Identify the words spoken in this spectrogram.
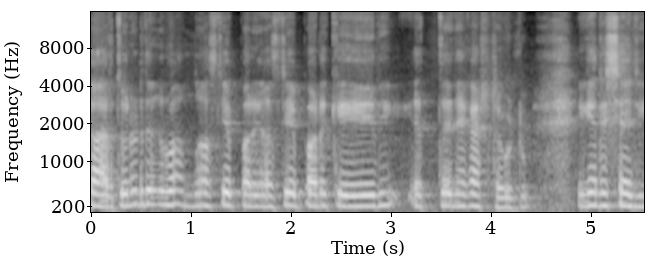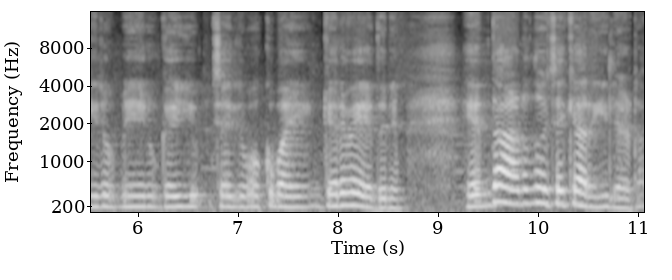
കാർത്തൂനെടുത്ത് ഞങ്ങൾ വന്നു. ആ സ്റ്റെപ്പ് അറിയാം ആ സ്റ്റെപ്പാണ് കയറി എത്താൻ ഞാൻ കഷ്ടപ്പെട്ടു. എനിക്ക് എന്റെ ശരീരവും മേലും കൈയും ശരീരവും ഒക്കെ ഭയങ്കര വേദന എന്താണെന്ന് വെച്ചാൽ എനിക്ക് അറിയില്ല കേട്ടോ.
